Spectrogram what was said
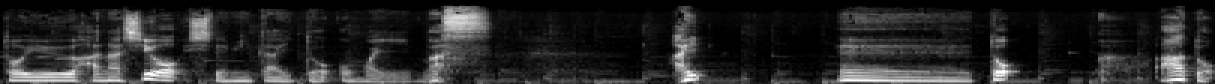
という話をしてみたいと思います。はい。えーと、アート、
